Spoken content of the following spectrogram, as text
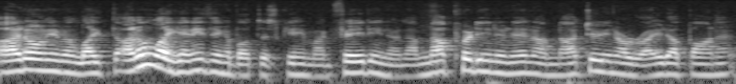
I don't even like I don't like anything about this game. I'm fading it. I'm not putting it in. I'm not doing a write up on it.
